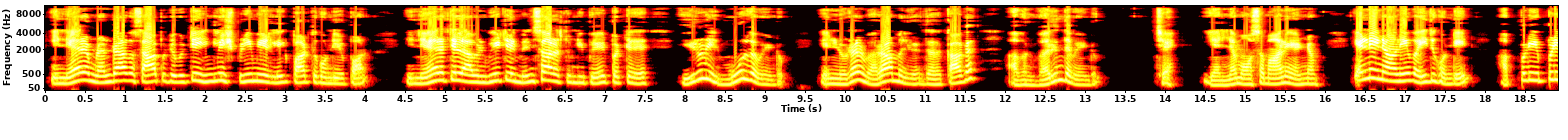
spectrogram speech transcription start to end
இந்நேரம் நன்றாக சாப்பிட்டு விட்டு இங்கிலீஷ் பிரீமியர் லீக் பார்த்து கொண்டிருப்பான். இந்நேரத்தில் அவன் வீட்டில் மின்சார துண்டிப்பு ஏற்பட்டு இருளில் மூழ்க வேண்டும். என்னுடன் வராமல் இருந்ததற்காக அவன் வருந்த வேண்டும். சே என்ன மோசமான எண்ணம். என்னை நானே வைது கொண்டேன். அப்படி இப்படி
